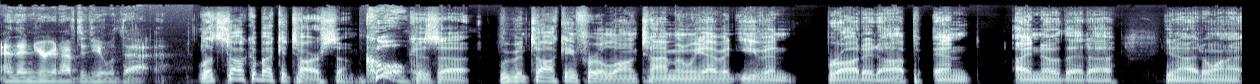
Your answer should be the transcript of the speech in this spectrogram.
and then you're going to have to deal with that. Let's talk about guitar some. Cool. Because uh, we've been talking for a long time and we haven't even brought it up. And I know that, uh, you know, I don't want to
